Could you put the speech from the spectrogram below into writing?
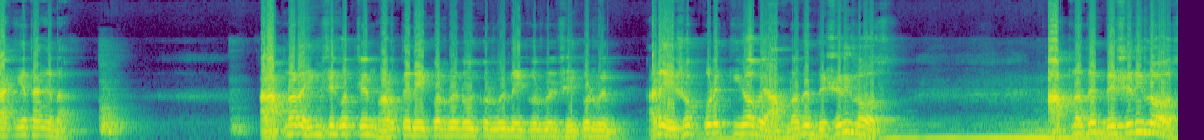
তাকিয়ে থাকে না। আর আপনারা হিংসে করছেন, ভারতের এই করবেন, ওই করবেন, এই করবেন, সেই করবেন। আরে, এসব করে কি হবে? আপনাদের দেশেরই লস আপনাদের দেশেরই লস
